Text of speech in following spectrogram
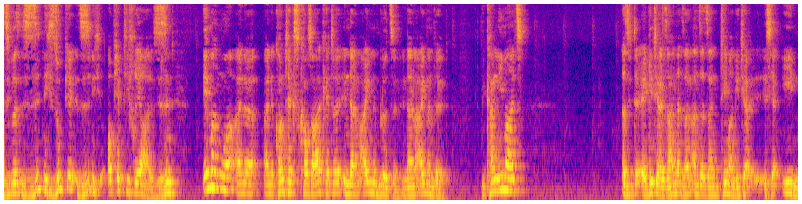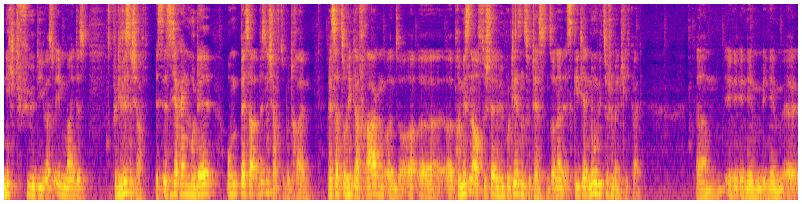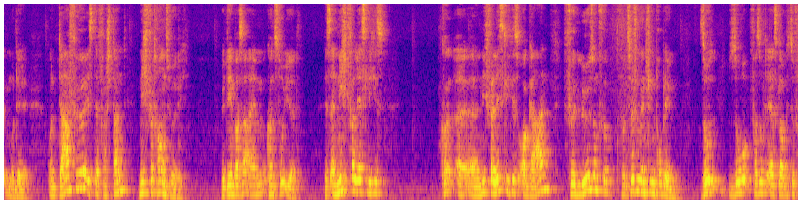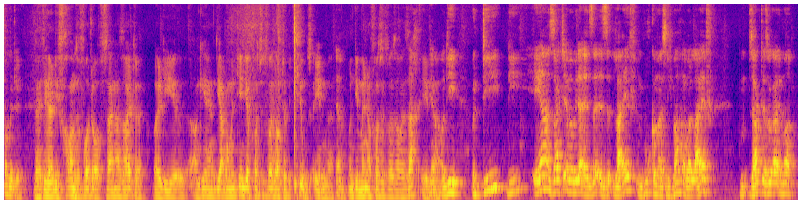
Sie, sie, sind nicht subje, sie sind nicht objektiv real. Sie sind immer nur eine, eine Kontext-Kausalkette in deinem eigenen Blödsinn, in deiner eigenen Welt. Sie kann niemals. Also er geht ja, sein, sein Ansatz, sein Thema geht ja, ist ja eh nicht für die, was du eben meintest, für die Wissenschaft. Es, es ist ja kein Modell, um besser Wissenschaft zu betreiben, besser zu hinterfragen und äh, äh, Prämissen aufzustellen, Hypothesen zu testen, sondern es geht ja nur um die Zwischenmenschlichkeit ähm, in, in dem, in dem äh, Modell. Und dafür ist der Verstand nicht vertrauenswürdig mit dem, was er einem konstruiert. Es ist ein nicht verlässliches, äh, äh, nicht verlässliches Organ für Lösung für zwischenmenschlichen Problemen. So, so versucht er es, glaube ich, zu vermitteln. Da hätte ja die Frauen sofort auf seiner Seite, weil die, agieren, die argumentieren ja vorzugsweise auf der Beziehungsebene ja. und die Männer vorzugsweise auf der Sachebene. Ja, und die, und die, die er sagt ja immer wieder, live, im Buch kann man das nicht machen, aber live sagt er sogar immer,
